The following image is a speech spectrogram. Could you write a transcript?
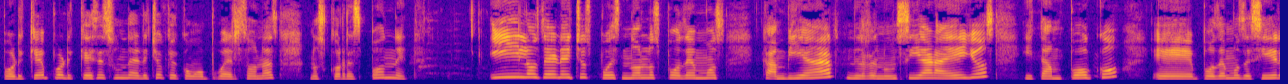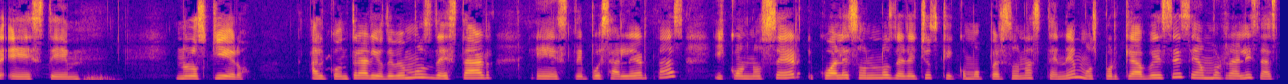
¿Por qué? Porque ese es un derecho que como personas nos corresponde. Y los derechos pues no los podemos cambiar ni renunciar a ellos y tampoco eh, podemos decir este no los quiero. Al contrario, debemos de estar este pues alertas y conocer cuáles son los derechos que como personas tenemos porque a veces seamos realistas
